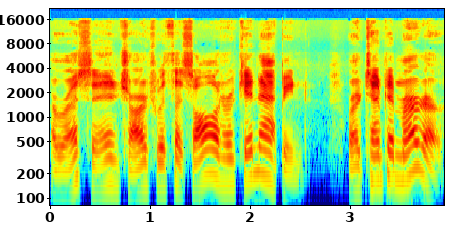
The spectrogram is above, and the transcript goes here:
arrested and charged with assault or kidnapping or attempted murder.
